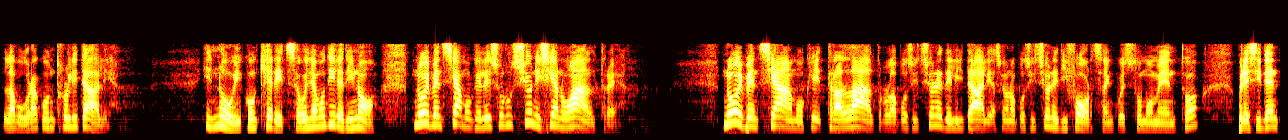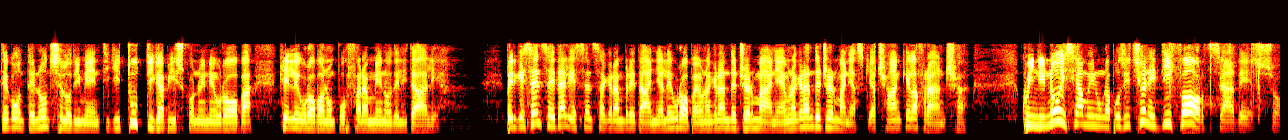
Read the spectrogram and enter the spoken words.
lavora contro l'Italia. E noi con chiarezza vogliamo dire di no. Noi pensiamo che le soluzioni siano altre. Noi pensiamo che tra l'altro la posizione dell'Italia sia una posizione di forza in questo momento. Presidente Conte, non se lo dimentichi, tutti capiscono in Europa che l'Europa non può fare a meno dell'Italia. Perché senza Italia e senza Gran Bretagna l'Europa è una grande Germania e una grande Germania schiaccia anche la Francia. Quindi noi siamo in una posizione di forza adesso.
